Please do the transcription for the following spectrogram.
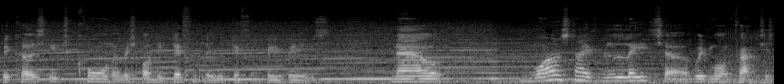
because each corner responded differently with different BBs. Now, whilst I've later, with more practice,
